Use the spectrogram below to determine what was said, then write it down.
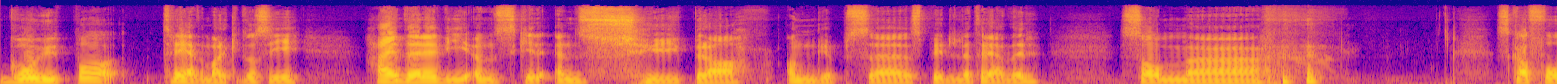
Gå ut på trenermarkedet og si Hei, dere, vi ønsker en sykt bra angrepsspillende trener som uh, skal få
